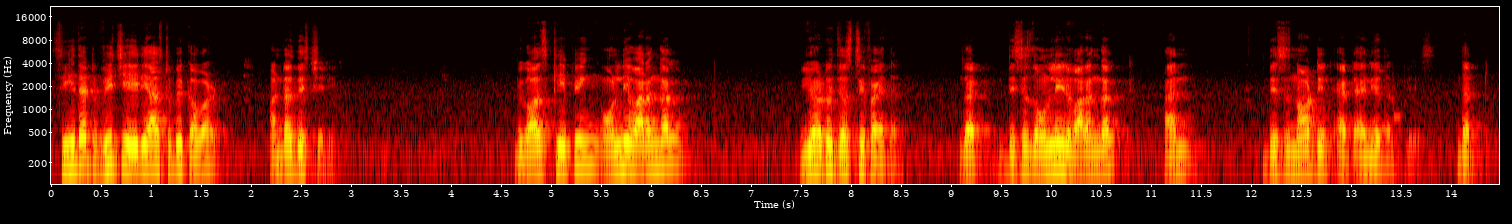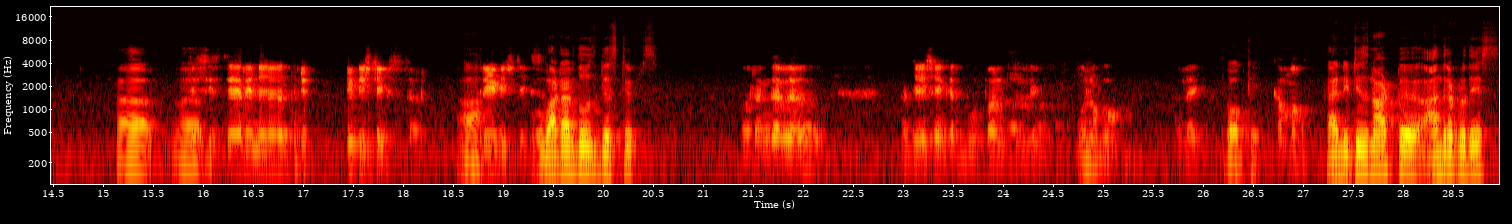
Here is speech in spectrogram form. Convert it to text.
see that which areas to be covered under this chili. Because keeping only Warangal, you have to justify that that this is only in Warangal and this is not in at any other place. That uh, uh, This is there in uh, three, districts, sir. ah, Three districts. what are those districts? Warangal, uh, Jayashankar, Bhupalpalli, Mulugu, like Okay, Khammam. and it is not uh, Andhra Pradesh.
